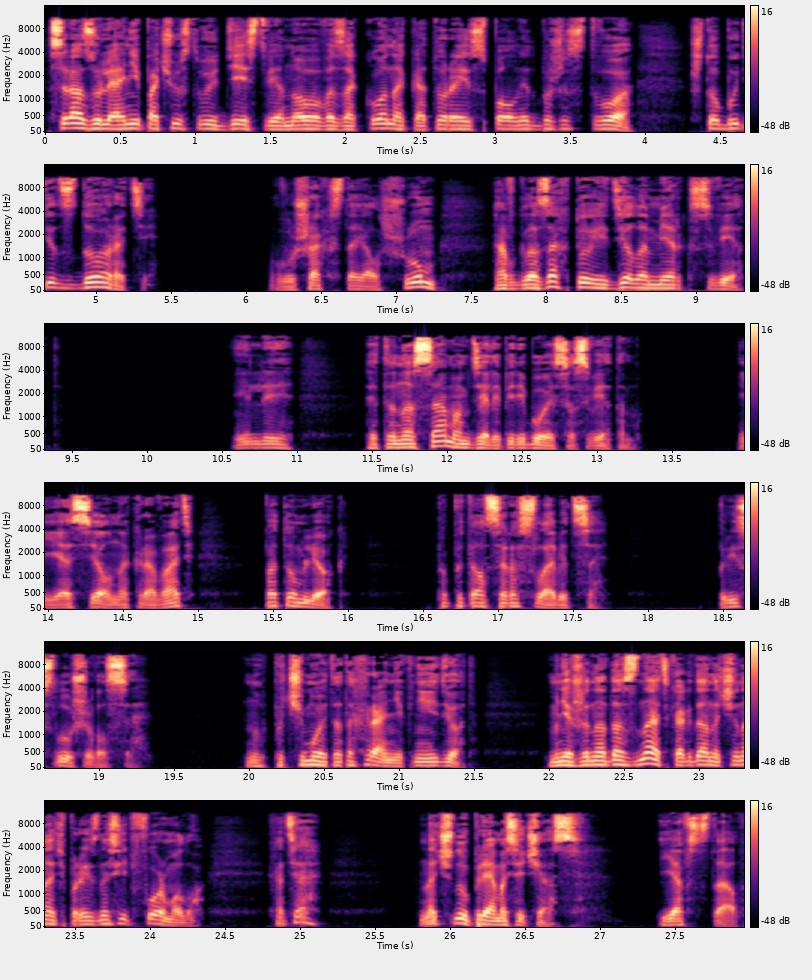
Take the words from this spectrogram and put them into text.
Сразу ли они почувствуют действие нового закона, которое исполнит божество? Что будет с Дороти? В ушах стоял шум, а в глазах то и дело мерк свет. Или это на самом деле перебои со светом? Я сел на кровать, потом лег. Попытался расслабиться — Прислушивался. Ну почему этот охранник не идет? Мне же надо знать, когда начинать произносить формулу. Хотя начну прямо сейчас. Я встал.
